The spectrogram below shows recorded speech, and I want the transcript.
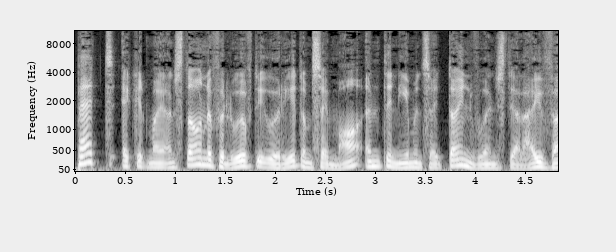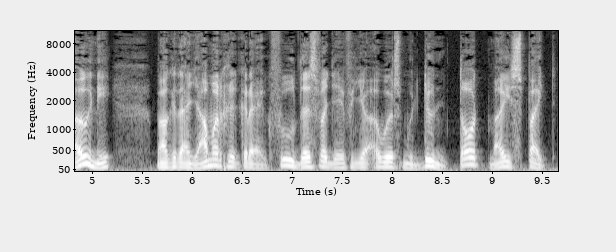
Pat, ek het my aanstaande verloofde ooreed om sy ma in te neem in sy tuinwoonstel. Hy wou nie, maar ek het haar jammer gekry. Ek voel dis wat jy vir jou ouers moet doen, tot my spyt.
